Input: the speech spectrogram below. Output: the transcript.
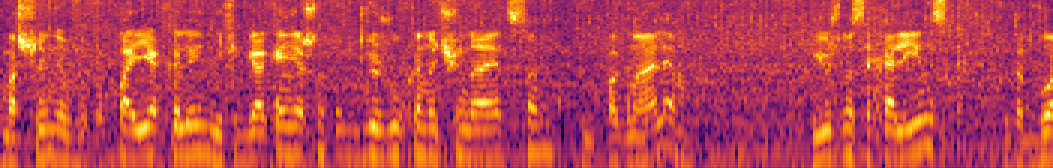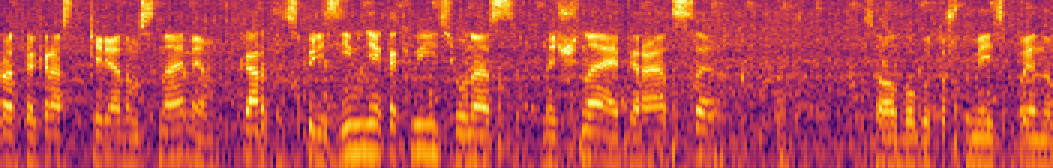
машины в- поехали. Нифига, конечно, тут движуха начинается. Погнали. Южно-Сахалинск. Этот город как раз-таки рядом с нами. Карта теперь зимняя, как видите. У нас ночная операция. Слава богу, то, что у меня есть ПНВ.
